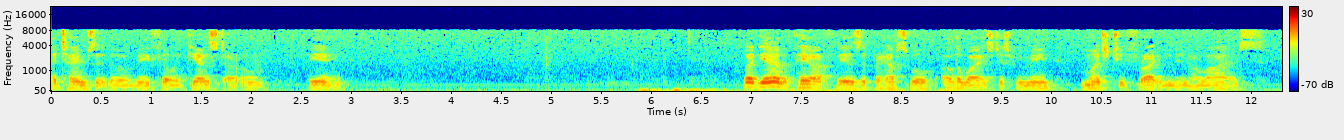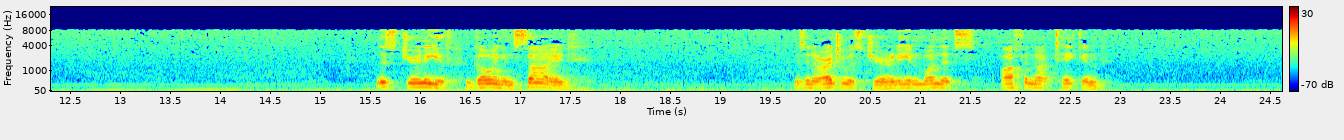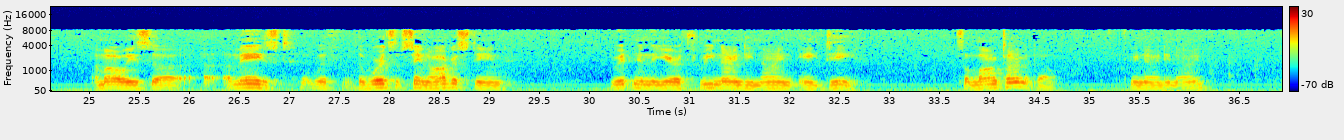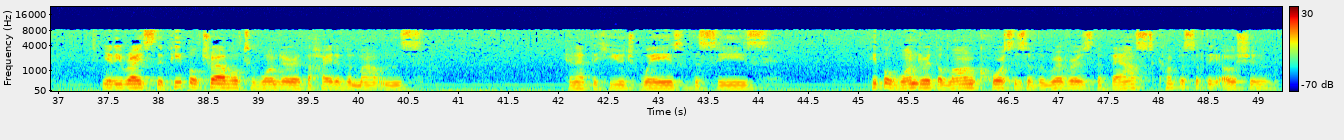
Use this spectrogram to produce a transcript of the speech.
at times, though it may feel against our own being. But yeah, the payoff is that perhaps we'll otherwise just remain much too frightened in our lives. This journey of going inside is an arduous journey and one that's often not taken. I'm always uh, amazed with the words of St. Augustine written in the year 399 AD. It's a long time ago, 399. Yet he writes that people travel to wonder at the height of the mountains and at the huge waves of the seas. People wonder at the long courses of the rivers, the vast compass of the ocean,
